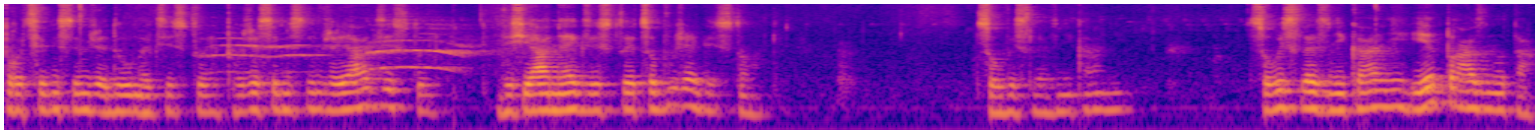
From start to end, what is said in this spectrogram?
Proč si myslím, že dům existuje? Protože si myslím, že já existuji. Když já neexistuje, co může existovat? Souvislé vznikání. Souvislé vznikání je prázdnota.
